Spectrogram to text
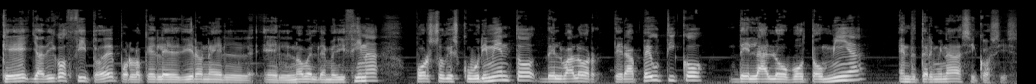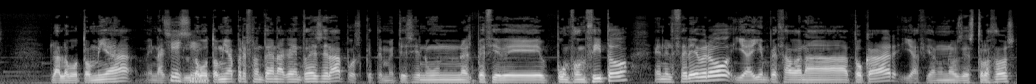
que ya digo, cito, ¿eh? por lo que le dieron el, el Nobel de Medicina, por su descubrimiento del valor terapéutico de la lobotomía en determinadas psicosis. La lobotomía, en aquel- Sí, sí. lobotomía prefrontal en aquel entonces era pues que te metiesen una especie de punzoncito en el cerebro y ahí empezaban a tocar y hacían unos destrozos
